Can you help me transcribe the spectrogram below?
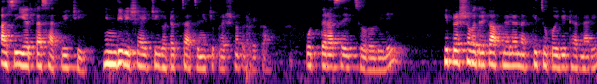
आज इयत्ता सातवीची हिंदी विषयाची घटक चाचणीची प्रश्नपत्रिका उत्तरासहित सोडवलेली. ही प्रश्नपत्रिका आपल्याला नक्कीच उपयोगी ठरणारी.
